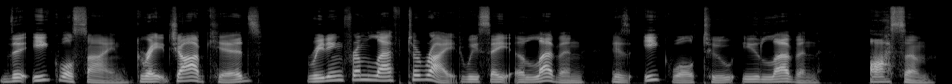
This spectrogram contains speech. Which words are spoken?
The equal sign. Great job, kids. Reading from left to right, we say 11 is equal to 11. Awesome.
